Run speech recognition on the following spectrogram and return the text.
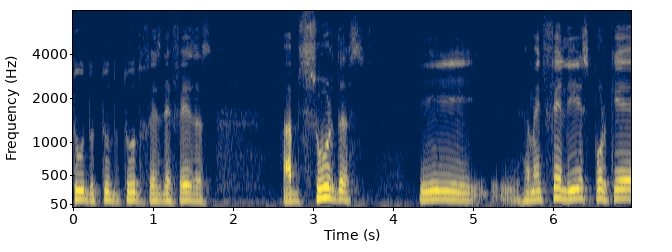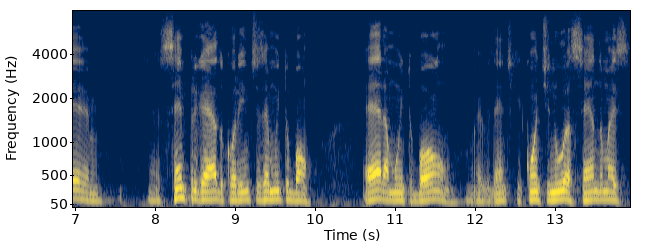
tudo, tudo, tudo, fez defesas absurdas e realmente feliz porque sempre ganhar do Corinthians é muito bom. Era muito bom, é evidente que continua sendo, mas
